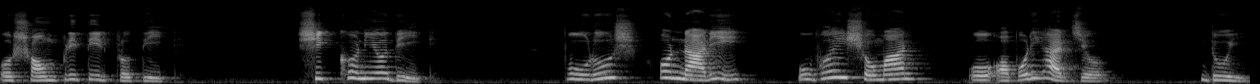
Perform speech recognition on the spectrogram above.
ও সম্প্রীতির প্রতীক। শিক্ষণীয় দিক। পুরুষ ও নারী উভয়ই সমান ও অপরিহার্য। দুই।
